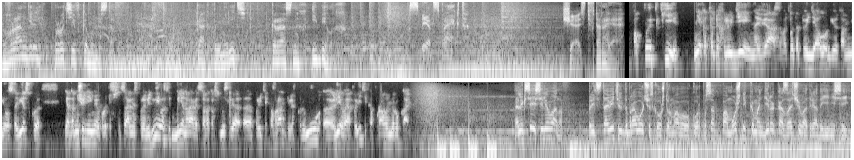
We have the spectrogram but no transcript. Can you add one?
Врангель против коммунистов. Как примирить красных и белых? Спецпроект. Часть вторая. Попытки некоторых людей навязывать вот эту идеологию там неосоветскую. Я там ничего не имею против социальной справедливости. Мне нравится в этом смысле э, политика Врангеля в Крыму, э, левая политика правыми руками. Алексей Селиванов, представитель добровольческого штурмового корпуса, помощник командира казачьего отряда «Енисей»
